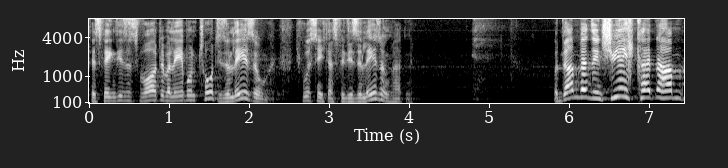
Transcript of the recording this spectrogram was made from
Deswegen dieses Wort über Leben und Tod, diese Lesung. Ich wusste nicht, dass wir diese Lesung hatten. Und dann, wenn sie in Schwierigkeiten haben,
